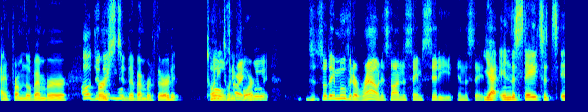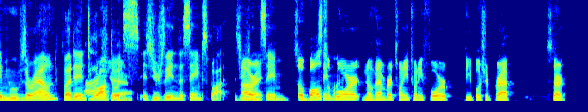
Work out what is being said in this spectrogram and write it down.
and from november Oh, 1st they to november 3rd oh, 2024 wait, wait. D- So they move it around. It's not in the same city in the states. yeah in the states it's it moves around but in toronto it's it's usually in the same spot it's All usually in the same So same. Baltimore, November 2024. People should prep, start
